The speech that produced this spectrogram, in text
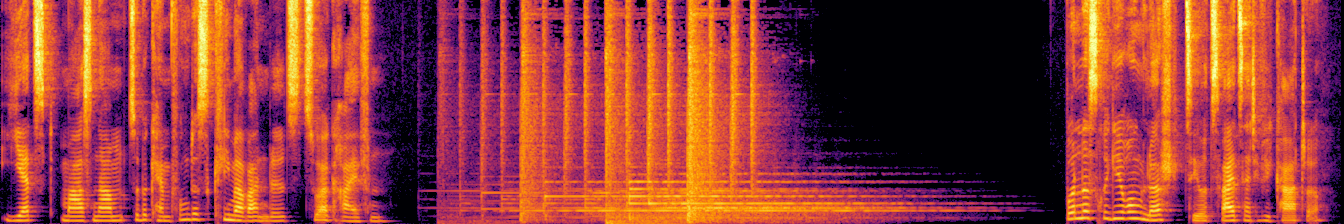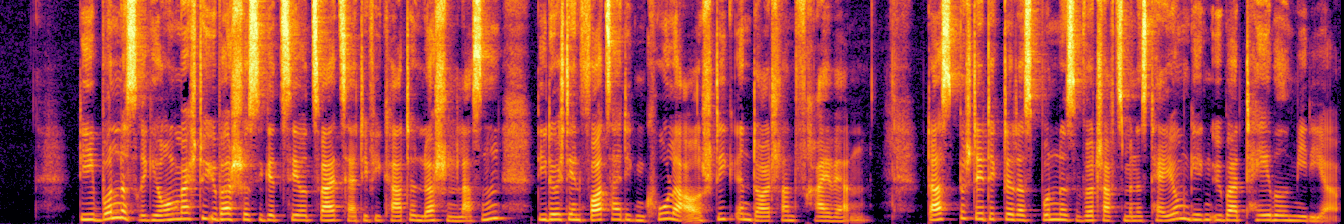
jetzt Maßnahmen zur Bekämpfung des Klimawandels zu ergreifen. Bundesregierung löscht CO2-Zertifikate. Die Bundesregierung möchte überschüssige CO2-Zertifikate löschen lassen, die durch den vorzeitigen Kohleausstieg in Deutschland frei werden. Das bestätigte das Bundeswirtschaftsministerium gegenüber Table Media.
